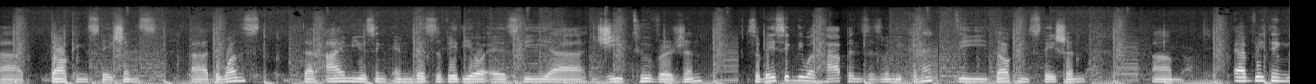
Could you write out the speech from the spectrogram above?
uh, docking stations. Uh, the ones that I'm using in this video is the uh, G2 version. So basically what happens is when you connect the docking station, um, everything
